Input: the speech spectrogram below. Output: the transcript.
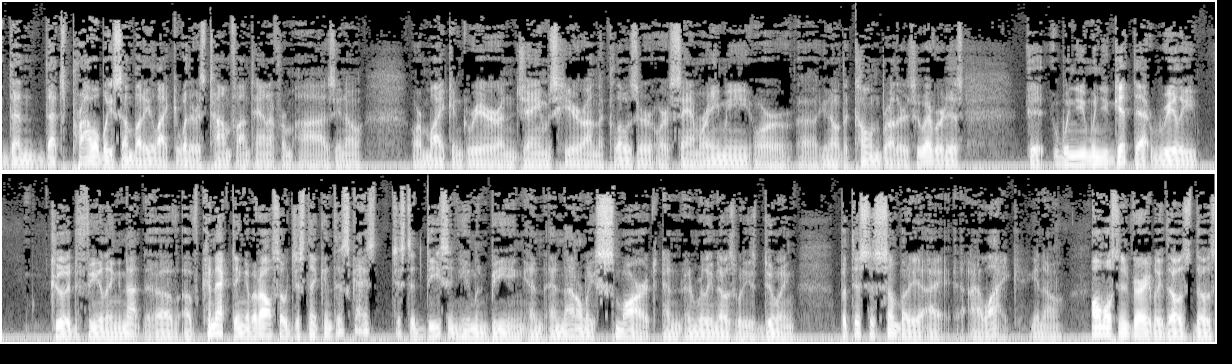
then that's probably somebody like whether it's Tom Fontana from Oz, you know, or Mike and Greer and James here on the closer, or Sam Raimi, or uh, you know the Coen brothers, whoever it is. It, when you when you get that really good feeling, not of, of connecting, but also just thinking this guy's just a decent human being, and, and not only smart and, and really knows what he's doing, but this is somebody I I like, you know almost invariably those those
